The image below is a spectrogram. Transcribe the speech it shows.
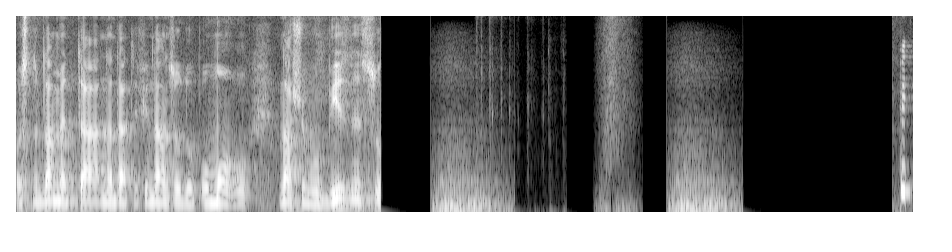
Основна мета надати фінансову допомогу нашому бізнесу.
